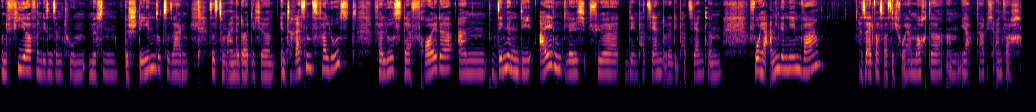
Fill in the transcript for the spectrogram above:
und vier von diesen Symptomen müssen bestehen sozusagen. Es ist zum einen der deutliche Interessensverlust, Verlust der Freude an Dingen, die eigentlich für den Patient oder die Patientin vorher angenehm war. Also etwas, was ich vorher mochte, ähm, ja, da habe ich einfach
